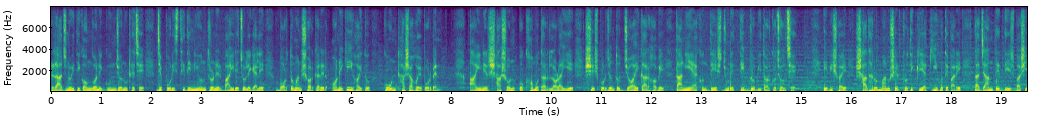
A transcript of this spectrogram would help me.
রাজনৈতিক অঙ্গনে গুঞ্জন উঠেছে যে পরিস্থিতি নিয়ন্ত্রণের বাইরে চলে গেলে বর্তমান সরকারের অনেকেই হয়তো কোন ঠাসা হয়ে পড়বেন। আইনের শাসন ও ক্ষমতার লড়াইয়ে শেষ পর্যন্ত জয় কার হবে তা নিয়ে এখন দেশ জুড়ে তীব্র বিতর্ক চলছে। এ বিষয়ে সাধারণ মানুষের প্রতিক্রিয়া কি হতে পারে তা জানতে দেশবাসী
